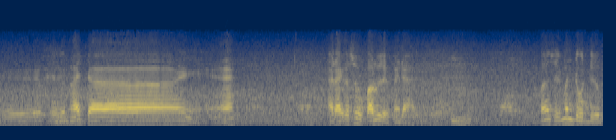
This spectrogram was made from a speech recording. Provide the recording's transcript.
เอออย่าลืมหายใจนะอะไรก็สู้ความรู้สึกไม่ได้อืมความรู้สึกมันดูดดื่ม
